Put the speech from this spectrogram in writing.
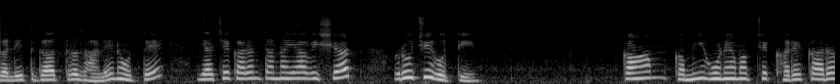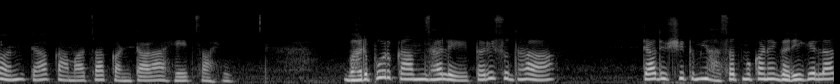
गलितगात्र झाले नव्हते याचे कारण त्यांना या विषयात रुची होती. काम कमी होण्यामागचे खरे कारण त्या कामाचा कंटाळा हेच आहे. भरपूर काम झाले तरीसुद्धा त्या दिवशी तुम्ही हसतमुखाने घरी गेलात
